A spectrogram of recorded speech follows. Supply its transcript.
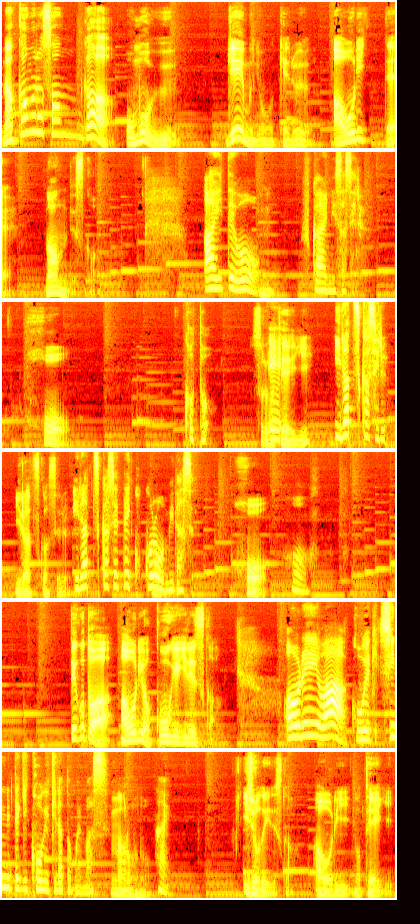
中村さんが思うゲームにおける煽りって何ですか？相手をうん。不快にさせる。ほう。こと。それが定義？イラつかせる。イラつかせる。イラつかせて心を乱す。ほう。ほう。ってことは、煽りは攻撃ですか、煽りは攻撃心理的攻撃だと思います。なるほど。はい。以上でいいですか？煽りの定義。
